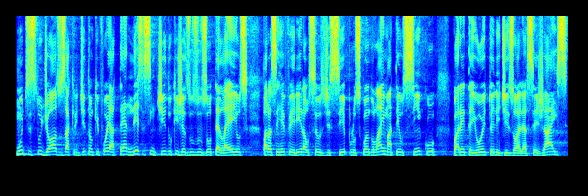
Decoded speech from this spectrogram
Muitos estudiosos acreditam que foi até nesse sentido que Jesus usou teleios para se referir aos seus discípulos, quando lá em Mateus 5, 48 ele diz: Olha, sejais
